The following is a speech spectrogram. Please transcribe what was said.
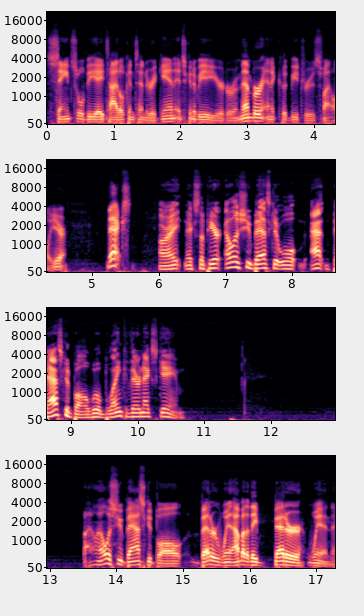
Saints will be a title contender again. It's going to be a year to remember, and it could be Drew's final year. Next. All right, next up here, LSU basket will at basketball will blank their next game. LSU basketball better win. How about they better win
